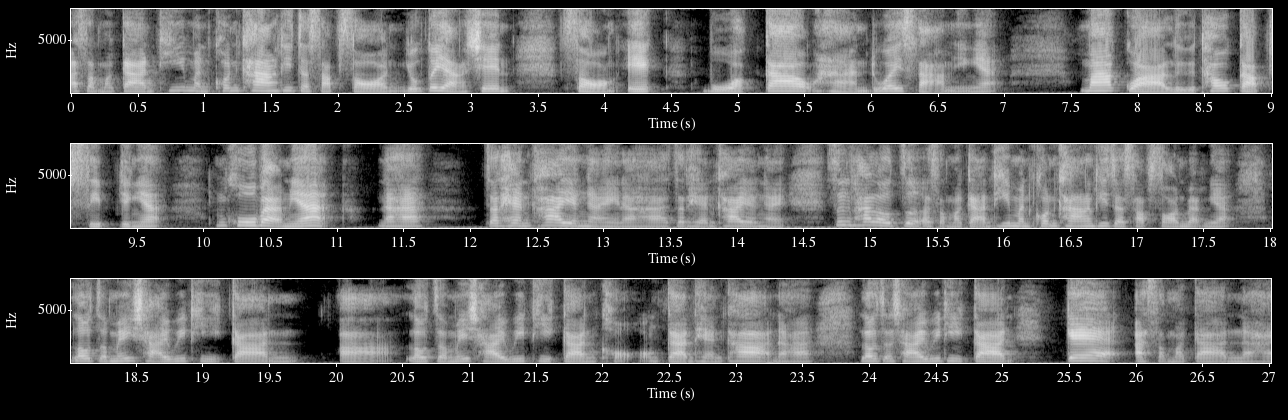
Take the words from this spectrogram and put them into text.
อสมการที่มันค่อนข้างที่จะซับซ้อนยกตัวอย่างเช่น 2x บวก 9 หารด้วย 3 อย่างเงี้ยมากกว่าหรือเท่ากับ 10 อย่างเงี้ยคุณครูแบบเนี้ยนะคะจะแทนค่ายังไงนะคะ จะแทนค่ายังไง ซึ่งถ้าเราเจออสมการที่มันค่อนข้างที่จะซับซ้อนแบบเนี้ย เราจะไม่ใช้วิธีการ เราจะไม่ใช้วิธีการของการแทนค่านะคะ เราจะใช้วิธีการแก้อสมการนะคะ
